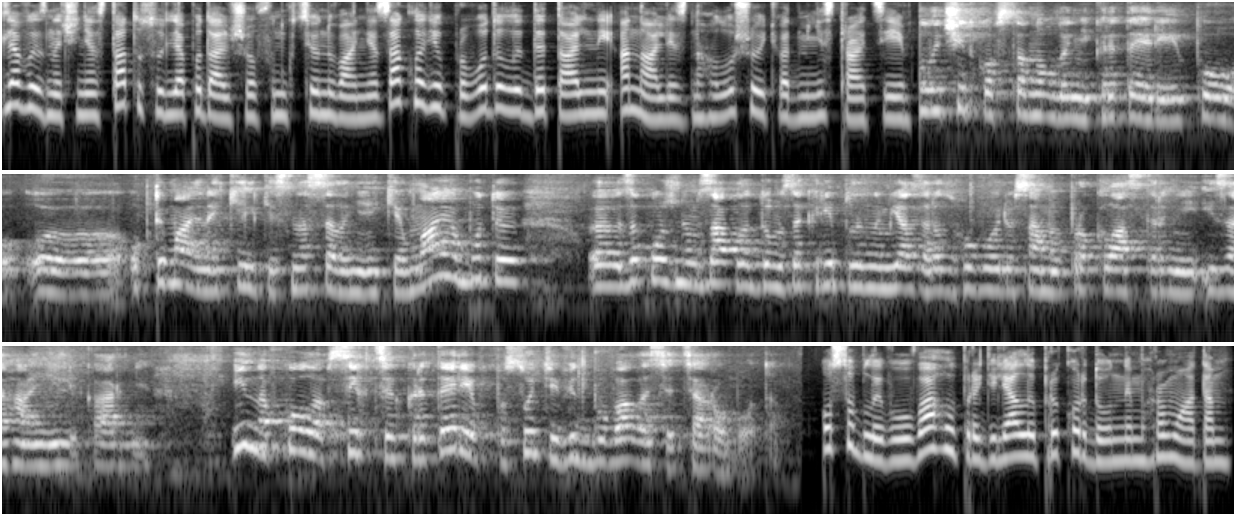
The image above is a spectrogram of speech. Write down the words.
Для визначення статусу для подальшого функціонування закладів проводили детальний аналіз, наголошують в адміністрації. Були чітко встановлені критерії по е, оптимальна кількість населення, яке має бути е, за кожним закладом закріпленим. Я зараз говорю саме про кластерні і загальні лікарні. І навколо всіх цих критеріїв по суті відбувалася ця робота. Особливу увагу приділяли прикордонним громадам.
